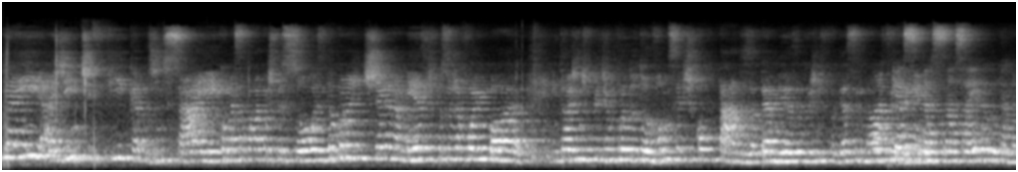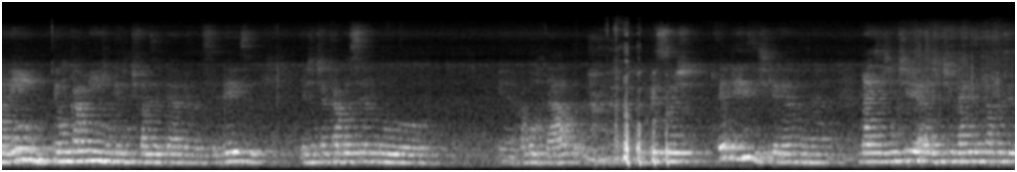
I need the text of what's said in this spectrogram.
E aí a gente fica, a gente sai, e começa a falar com as pessoas, então quando a gente chega na mesa, as pessoas já foram embora. Então a gente pediu ao produtor, vamos ser escoltados até a mesa para a gente poder assinar Não, o porque assim, CD. na, na saída do camarim, tem um caminho que a gente faz até a venda de CDs e a gente acaba sendo é, abordada por pessoas felizes querendo, né? Mas a gente, a gente vai tentar fazer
